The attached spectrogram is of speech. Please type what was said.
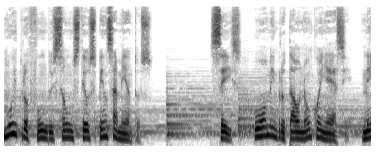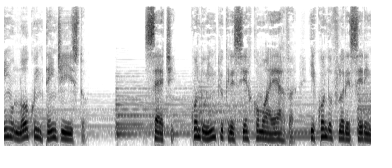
Muito profundos são os teus pensamentos. 6. O homem brutal não conhece, nem o louco entende isto. 7. Quando o ímpio crescer como a erva, e quando florescerem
